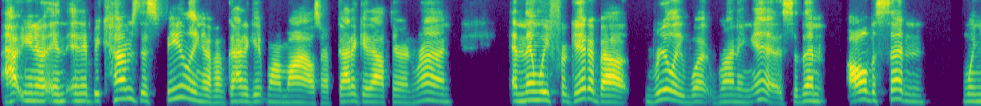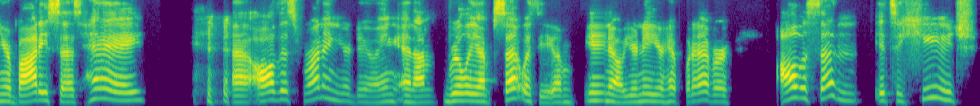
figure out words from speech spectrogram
How, you know, and, and it becomes this feeling of I've got to get more miles or I've got to get out there and run. And then we forget about really what running is. So then all of a sudden, when your body says, Hey, uh, all this running you're doing, and I'm really upset with you, I'm, you know, your knee, your hip, whatever, all of a sudden it's a huge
